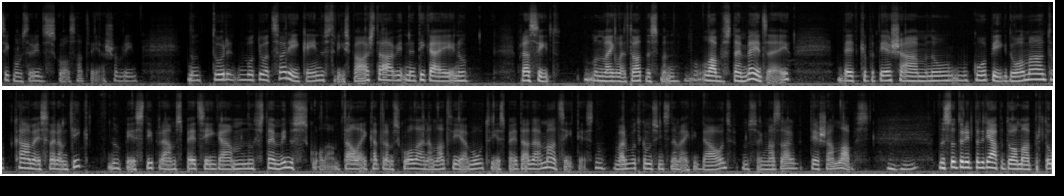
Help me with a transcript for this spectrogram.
cik mums ir vidusskolas Latvijā šobrīd. Nu, tur būtu ļoti svarīgi, ka industrijas pārstāvi ne tikai nu, prasītu, man vajag, lai tu atnes man labu STEM beidzēju, bet ka patiešām nu, kopīgi domātu, kā mēs varam tikt nu, pie stiprām, spēcīgām nu, STEM vidusskolām, tā lai katram skolēnam Latvijā būtu iespēja tādā mācīties. Nu, varbūt mums viņas nevajag tik daudz, bet mums vajag mazāk, bet tiešām labas. Mm -hmm. Nu, tur ir, ir jāpadomā par to,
